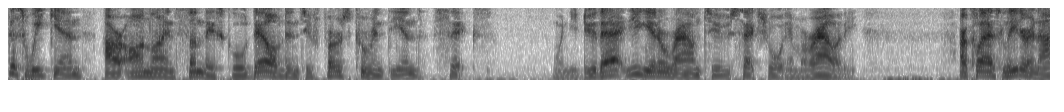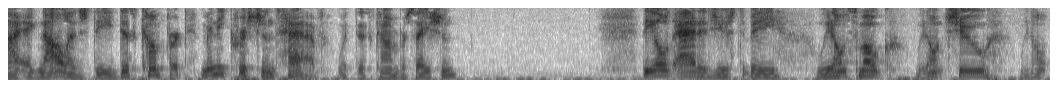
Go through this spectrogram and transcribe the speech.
This weekend, our online Sunday school delved into 1 Corinthians 6. When you do that, you get around to sexual immorality. Our class leader and I acknowledged the discomfort many Christians have with this conversation. The old adage used to be, we don't smoke, we don't chew, we don't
